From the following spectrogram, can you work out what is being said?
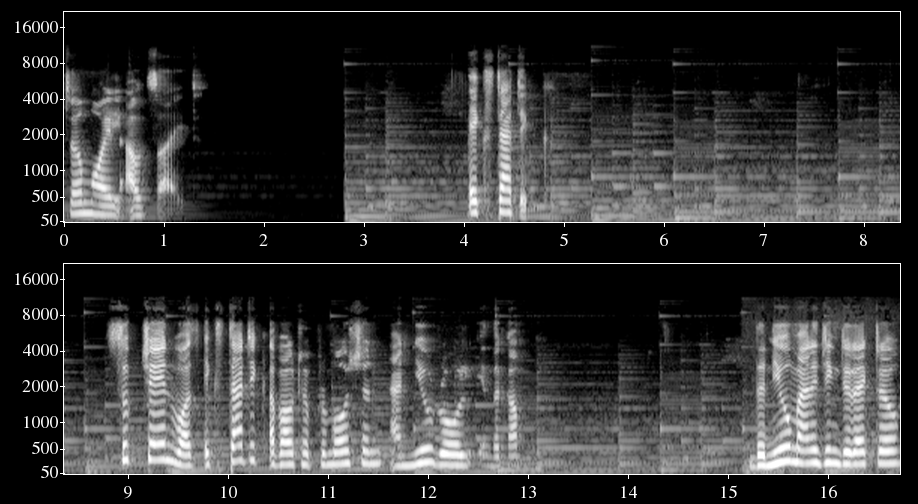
turmoil outside. Ecstatic Sukhchain was ecstatic about her promotion and new role in the company. The new managing director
